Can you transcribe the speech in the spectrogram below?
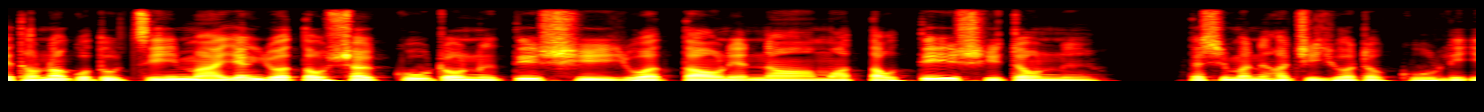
cái thằng nó của tụi chỉ mà dân vừa tàu sơ cứu trâu nửa tí xì vừa tàu nè nó mà tàu tí xì trâu nửa. Cái gì mà nó chỉ vừa tàu cứu lì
